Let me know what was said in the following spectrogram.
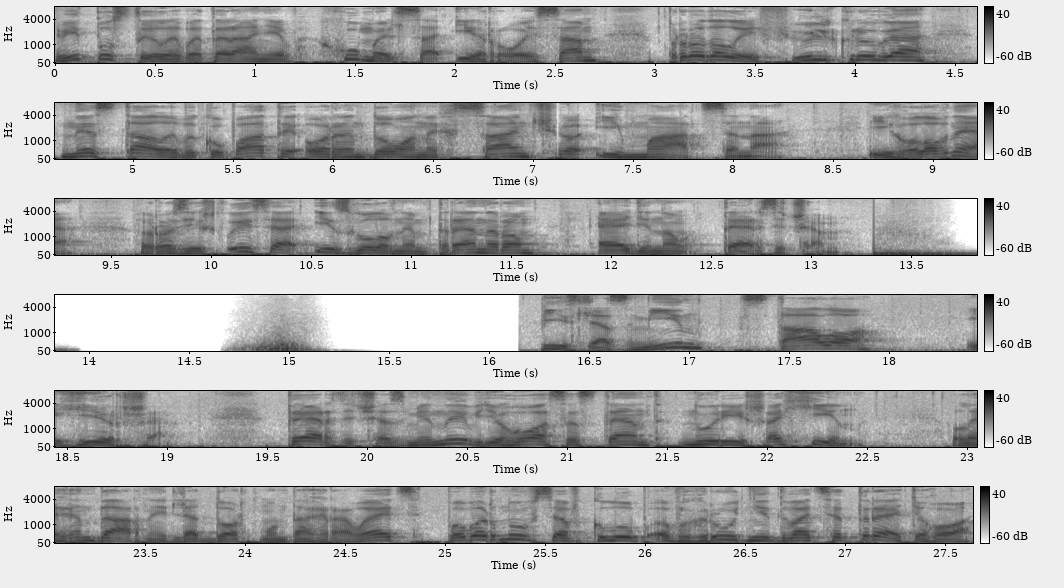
Відпустили ветеранів Хумельса і Ройса, продали Фюлькрюга, не стали викупати орендованих Санчо і Матсена. І головне, розійшлися із головним тренером Едіном Терзічем. Після змін стало гірше. Терзіча змінив його асистент Нурі Шахін. Легендарний для Дортмунда гравець повернувся в клуб в грудні 23-го,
